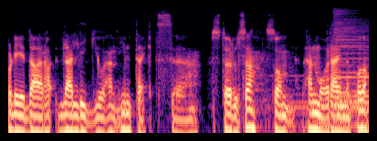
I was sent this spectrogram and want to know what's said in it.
Fordi der, der ligger jo en inntektsstørrelse som en må regne på. da.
